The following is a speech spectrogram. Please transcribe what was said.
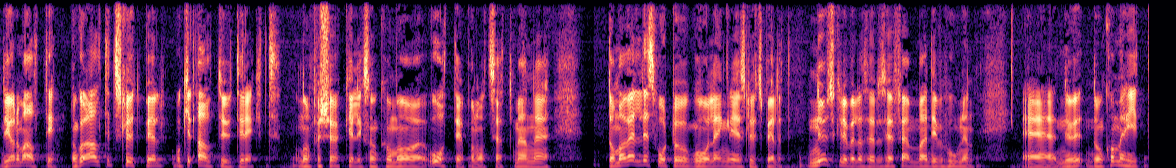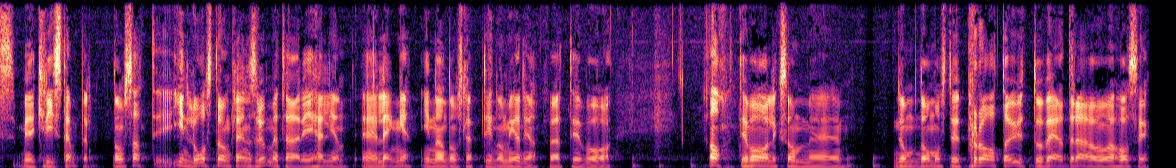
Det gör de alltid. De går alltid till slutspel, åker alltid ut direkt. Och de försöker liksom komma åt det på något sätt. Men eh, de har väldigt svårt att gå längre i slutspelet. Nu skulle jag vilja säga, du säger femma i divisionen. Eh, nu, de kommer hit med krisstämpel. De satt inlåsta i omklädningsrummet här i helgen eh, länge innan de släppte in någon media. För att det var Ja, det var liksom... Eh, de, de måste prata ut och vädra och ha sig.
